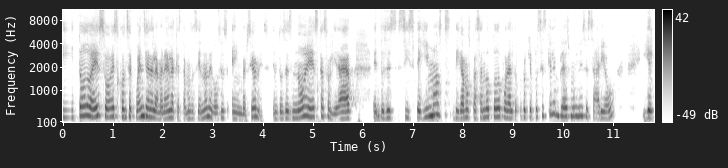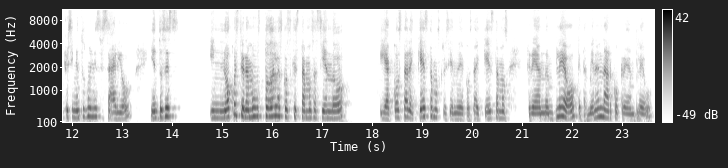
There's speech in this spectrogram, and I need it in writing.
Y todo eso es consecuencia de la manera en la que estamos haciendo negocios e inversiones. Entonces, no es casualidad. Entonces, si seguimos, digamos, pasando todo por alto, porque pues es que el empleo es muy necesario y el crecimiento es muy necesario, y entonces, y no cuestionamos todas las cosas que estamos haciendo y a costa de qué estamos creciendo y a costa de qué estamos creando empleo, que también el narco crea empleo.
